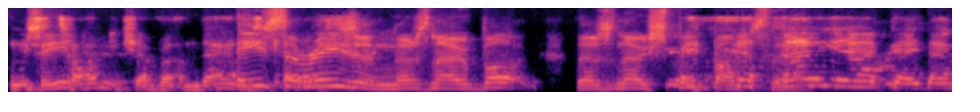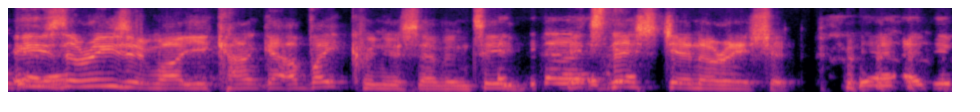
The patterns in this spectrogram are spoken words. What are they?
We used See? to time each other up and down. He's the reason there's no bo- there's no speed bumps there. yeah, okay, don't He's the reason why you can't get a bike when you're 17. You know, It's you- this generation. Yeah, have you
